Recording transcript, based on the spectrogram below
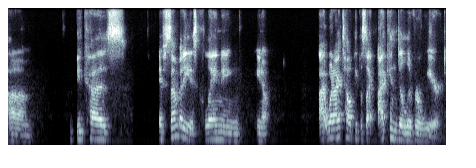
Um, because if somebody is claiming, you know, I, what I tell people is like, I can deliver weird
